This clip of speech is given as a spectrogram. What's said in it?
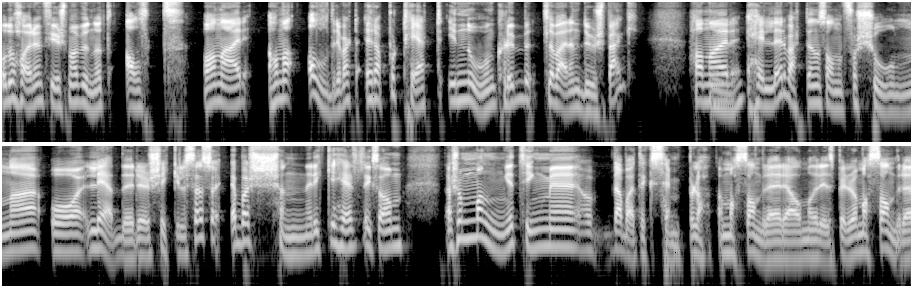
og du har en fyr som har vunnet alt og han, er, han har aldri vært rapportert i noen klubb til å være en douchebag. Han har mm. heller vært en sånn forsonende og lederskikkelse, så jeg bare skjønner ikke helt liksom Det er så mange ting med Det er bare et eksempel, da. Det er masse andre Real Madrid-spillere og masse andre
